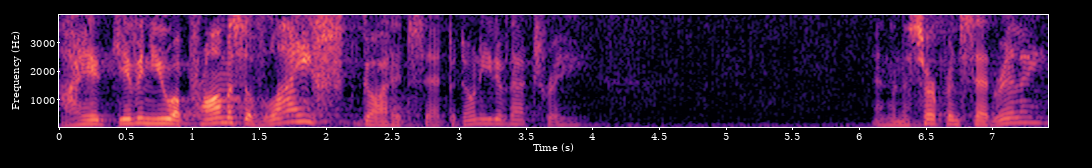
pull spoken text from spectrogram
I had given you a promise of life, God had said, but don't eat of that tree. And then the serpent said, Really?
